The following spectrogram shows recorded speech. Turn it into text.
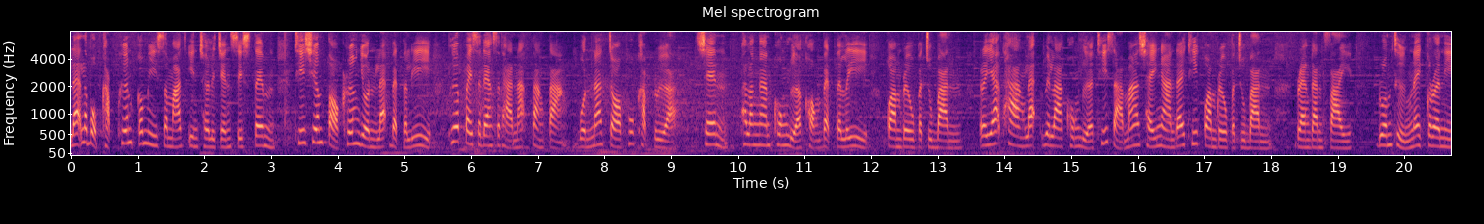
และระบบขับเคลื่อนก็มี Smart Intelligent System ที่เชื่อมต่อเครื่องยนต์และแบตเตอรี่ เพื่อไปแสดงสถานะต่างๆ บนหน้าจอผู้ขับเรือ เช่น พลังงานคงเหลือของแบตเตอรี่ ความเร็วปัจจุบัน ระยะทางและเวลาคงเหลือที่สามารถใช้งานได้ที่ความเร็วปัจจุบัน แรงดันไฟ รวมถึงในกรณี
